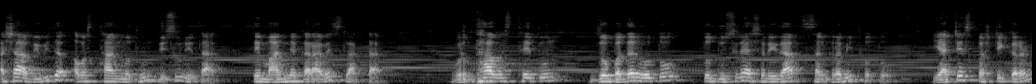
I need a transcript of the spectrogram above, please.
अशा विविध अवस्थांमधून दिसून येतात ते मान्य करावेच लागतात. वृद्धावस्थेतून जो बदल होतो तो दुसऱ्या शरीरात संक्रमित होतो. याचे स्पष्टीकरण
